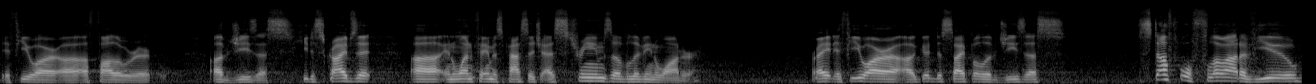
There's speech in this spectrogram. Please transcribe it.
if you are a, a follower of Jesus. He describes it uh, in one famous passage as streams of living water. Right? If you are a, a good disciple of Jesus, stuff will flow out of you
